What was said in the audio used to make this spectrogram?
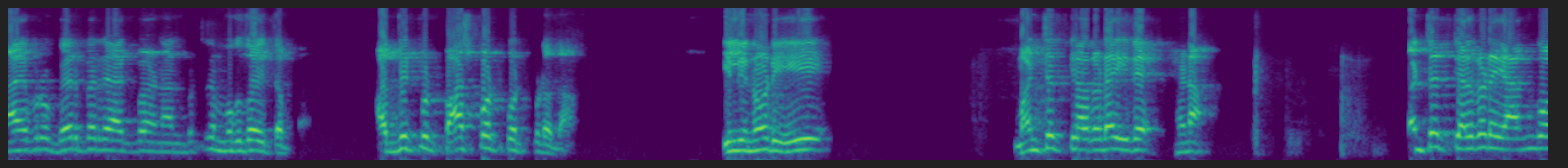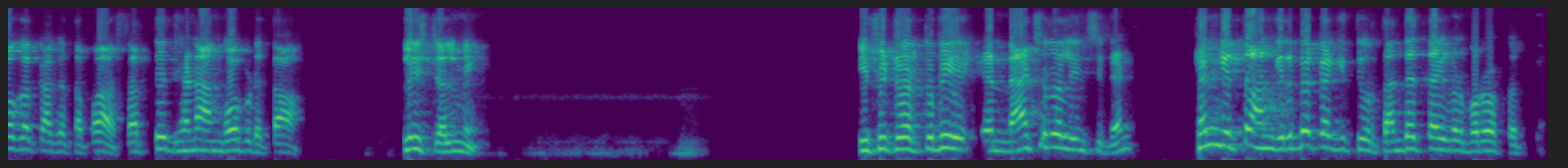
ನಾ ಇಬ್ರು ಬೇರೆ ಬೇರೆ ಆಗ್ಬೇಡ ಅನ್ಬಿಟ್ರೆ ಮುಗ್ದೋಯ್ತಪ್ಪ. ಅದ್ ಬಿಟ್ಬಿಟ್ಟು ಪಾಸ್ಪೋರ್ಟ್ ಕೊಟ್ಬಿಡೋದ? ಇಲ್ಲಿ ನೋಡಿ, ಮಂಚದ ಕೆಳಗಡೆ ಇದೆ ಹೆಣ. ಮಂಚದ ಕೆಳಗಡೆ ಹಂಗ ಹೋಗಕ್ಕಾಗತ್ತಪ್ಪ? ಸತ್ತಿದ್ ಹೆಣ ಹಂಗ ಹೋಗ್ಬಿಡುತ್ತಾ? Please tell me if it were to be a natural incident ಹೆಂಗಿತ್ತು ಹಂಗ ಇರ್ಬೇಕಾಗಿತ್ತು ಇವ್ರ ತಂದೆ ತಾಯಿಗಳು ಬರೋ ಅಷ್ಟೊತ್ತಿಗೆ.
